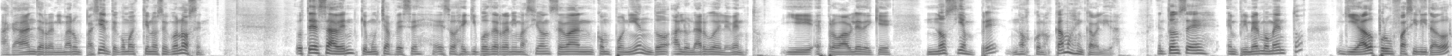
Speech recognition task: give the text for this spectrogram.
acaban de reanimar un paciente, ¿cómo es que no se conocen? Ustedes saben que muchas veces esos equipos de reanimación se van componiendo a lo largo del evento y es probable de que no siempre nos conozcamos en cabalidad. Entonces, en primer momento, guiados por un facilitador,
